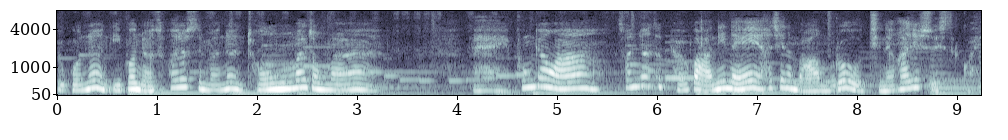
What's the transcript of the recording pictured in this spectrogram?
요거는 이번 연습하셨으면 정말 정말 풍경아 선 연습 별거 아니네 하시는 마음으로 진행하실 수 있을 거예요.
